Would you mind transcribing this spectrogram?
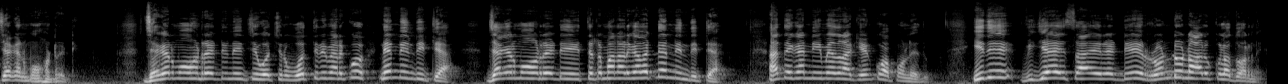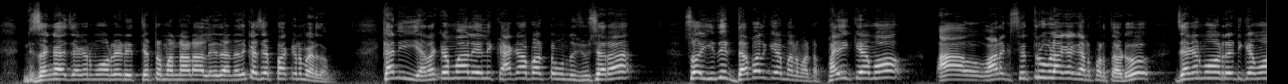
జగన్మోహన్ రెడ్డి. జగన్మోహన్ రెడ్డి నుంచి వచ్చిన ఒత్తిడి మేరకు నేను నిందిట్టా జగన్మోహన్ రెడ్డి తిట్టమన్నాడు కాబట్టి నేను నిందిట్టా తిట్టా. అంతేగాని నీ మీద నాకేం కోపం లేదు. ఇది విజయసాయి రెడ్డి రెండు నాలుగుల ధోరణి. నిజంగా జగన్మోహన్ రెడ్డి తిట్టమన్నాడా లేదా అనేది కాసేపు పక్కన పెడదాం. కానీ ఎనకమాలేలి కాకాపట్నం వెళ్ళి కాకాపట్టం ఉంది చూసారా సో ఇది డబల్ గేమ్ అనమాట పైకేమో వాడికి శత్రువులాగా కనపడతాడు జగన్మోహన్ రెడ్డికేమో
